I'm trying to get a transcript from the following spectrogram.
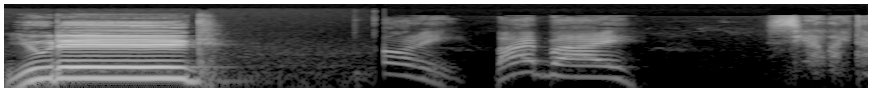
You dig? Bye bye. See you later.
